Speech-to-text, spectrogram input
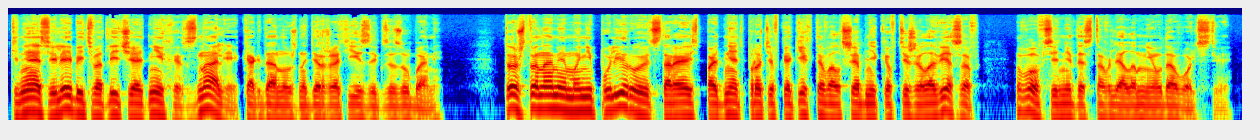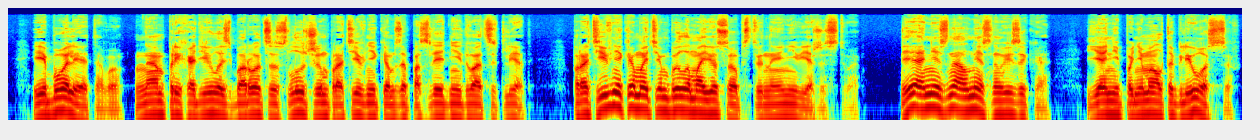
Князь и лебедь, в отличие от них, знали, когда нужно держать язык за зубами. То, что нами манипулируют, стараясь поднять против каких-то волшебников-тяжеловесов, вовсе не доставляло мне удовольствия. И более того, нам приходилось бороться с лучшим противником за последние 20 лет. Противником этим было мое собственное невежество. Я не знал местного языка. Я не понимал таглиоссов.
